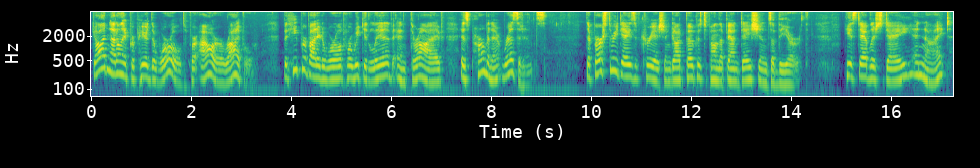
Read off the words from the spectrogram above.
God not only prepared the world for our arrival, but He provided a world where we could live and thrive as permanent residents. The first three days of creation, God focused upon the foundations of the earth. He established day and night,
